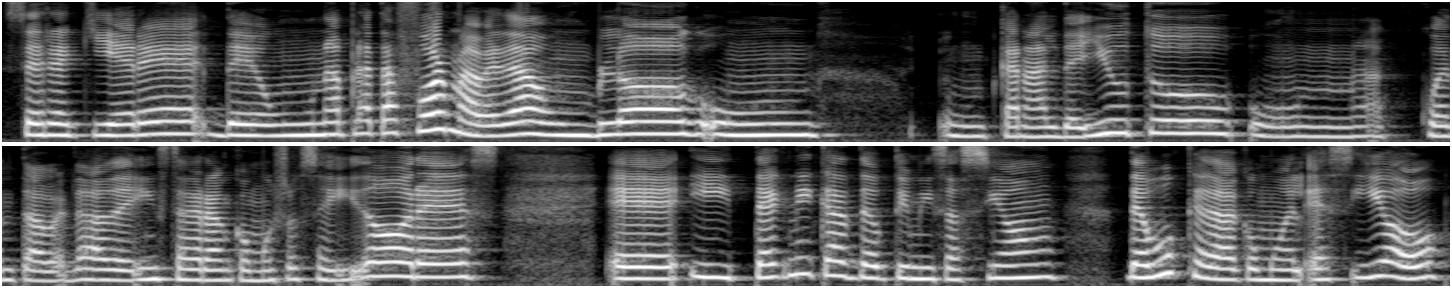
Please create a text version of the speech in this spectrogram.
se requiere de una plataforma, ¿verdad? Un blog, un, canal de YouTube, una cuenta, ¿verdad? De Instagram con muchos seguidores eh, y técnicas de optimización de búsqueda como el SEO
